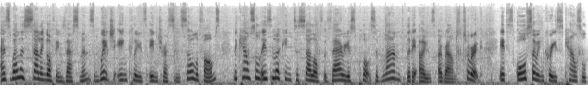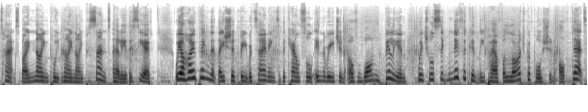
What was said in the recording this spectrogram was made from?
As well as selling off investments, which includes interest in solar farms, the council is looking to sell off various plots of land that it owns around Thurrock. It's also increased council tax by 9.99% earlier this year. We are hoping that they should be returning to the council in the region of 1 billion, which will significantly pay off a large proportion of debt,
